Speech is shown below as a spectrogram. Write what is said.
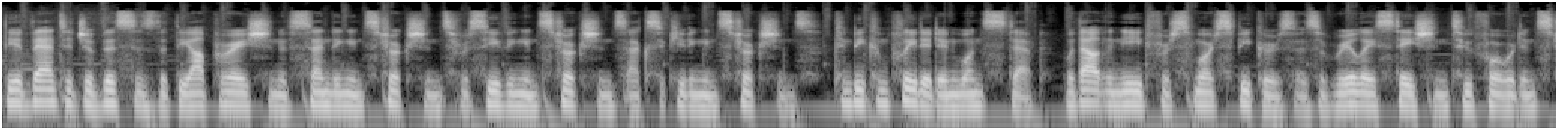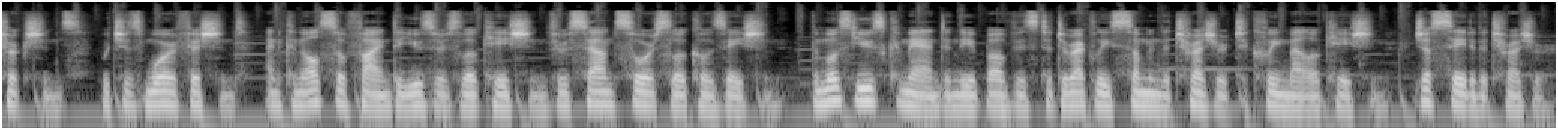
The advantage of this is that the operation of sending instructions, receiving instructions, executing instructions can be completed in one step, without the need for smart speakers as a relay station to forward instructions, which is more efficient, and can also find the user's location through sound source localization. The most used command in the above is to directly summon the treasure to clean my location. Just say to the treasure,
